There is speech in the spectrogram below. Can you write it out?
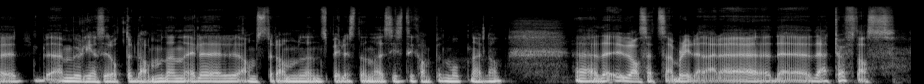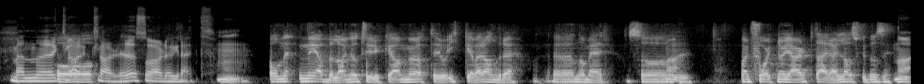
eh, muligens i Rotterdam den, eller Amsterdam, den spilles den der siste kampen mot Nederland. Eh, Det, uansett så blir det der eh, Det, det er tøft, ass. Men klar, Og- klarer de det, så er det jo greit. Og Nederland og Tyrkia møter jo ikke hverandre noe mer. Så Nei. Man får ikke noe hjelp der heller, skulle du si. Nei,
